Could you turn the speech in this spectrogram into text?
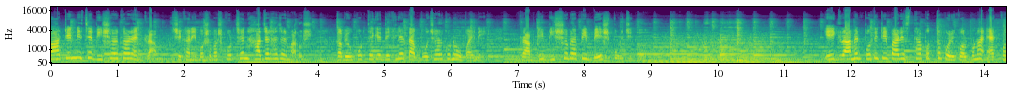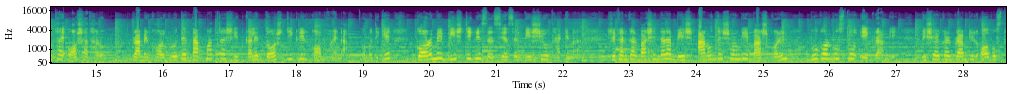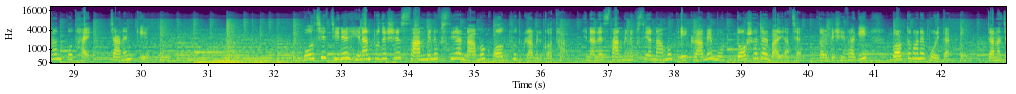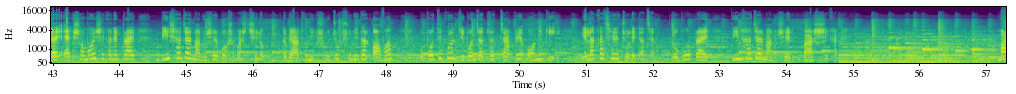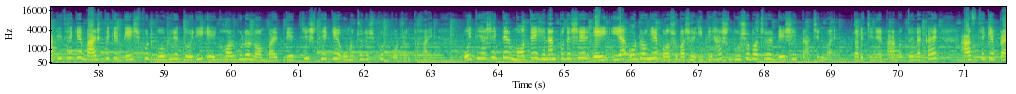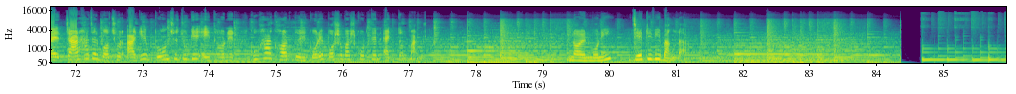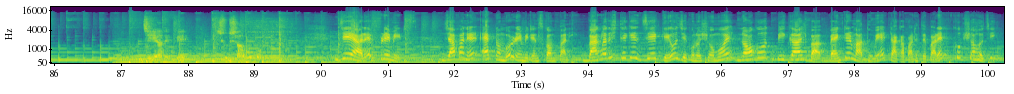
মাটির নিচে বিস্ময়কর এক গ্রাম। সেখানে বসবাস করছেন হাজার হাজার মানুষ। তবে উপর থেকে দেখলে তা বোঝার কোনো উপায় নেই। গ্রামটি বিশ্বব্যাপী বেশ পরিচিত। এই গ্রামের প্রতিটি বাড়ির স্থাপত্য পরিকল্পনা এক কথায় অসাধারণ। গ্রামের ঘরগুলোতে তাপমাত্রা শীতকালে দশ ডিগ্রির কম হয় না। অন্যদিকে গরমে বিশ ডিগ্রি সেলসিয়াসের বেশিও থাকে না। সেখানকার বাসিন্দারা বেশ আনন্দের সঙ্গে বাস করেন ভূগর্ভস্থ এই গ্রামে। বিষয়কার গ্রামটির অবস্থান কোথায়, জানেন কে? বলছি চীনের হেনান প্রদেশের সানমেনক্সিয়া নামক অদ্ভুত গ্রামের কথা। হেনানের সানমেনক্সিয়া নামক এই গ্রামে মোট দশ হাজার বাড়ি আছে, তবে বেশিরভাগই বর্তমানে পরিত্যক্ত। জানা যায়, এক সময় সেখানে প্রায় বিশ হাজার মানুষের বসবাস ছিল। তবে আধুনিক সুযোগ সুবিধার অভাব ও প্রতিকূল জীবনযাত্রার চাপে অনেকেই এলাকা ছেড়ে চলে গেছেন, তবুও প্রায় তিন হাজার মানুষের বাস সেখানে। মাটি থেকে বাইশ থেকে তেইশ ফুট গভীরে তৈরি এই ঘরগুলো লম্বায় তেত্রিশ থেকে উনচল্লিশ ফুট পর্যন্ত হয়। ঐতিহাসিকদের মতে হেনান প্রদেশের এই ইয়াওডংয়ে বসবাসের ইতিহাস দুশো বছরের বেশি প্রাচীন নয়। তবে চীনের পার্বত্য এলাকায় আজ থেকে প্রায় চার হাজার বছর আগে ব্রোঞ্জ যুগে এই ধরনের গুহা ঘর তৈরি করে বসবাস করতেন একদল মানুষ। নয়নমণি, জেটিভি বাংলা। জিআরএফে সুস্বাগত। জেআরএফ রেমিটস, জাপানের এক নম্বর রেমিটেন্স কোম্পানি বাংলাদেশ থেকে যে কেউ যে কোনো সময় নগদ, বিকাশ বা ব্যাংকের মাধ্যমে টাকা পাঠাতে পারেন খুব সহজেই।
